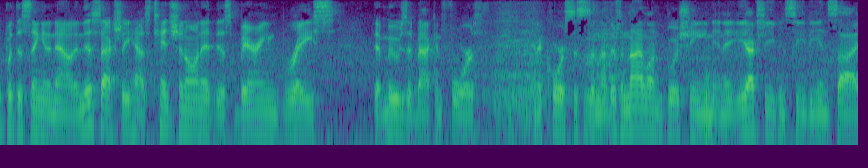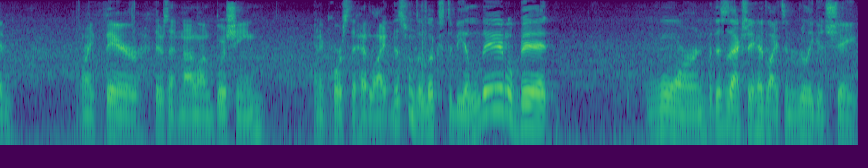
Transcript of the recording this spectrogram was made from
to put this thing in and out. And this actually has tension on it, this bearing brace that moves it back and forth. And of course, this is a, there's a nylon bushing, and it, actually you can see the inside right there. There's that nylon bushing and of course the headlight. This one looks to be a little bit worn, but this is actually headlight's in really good shape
